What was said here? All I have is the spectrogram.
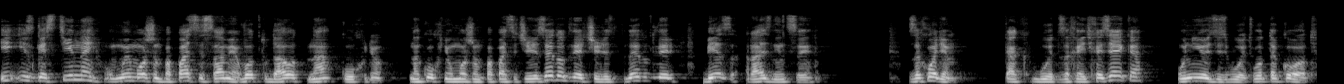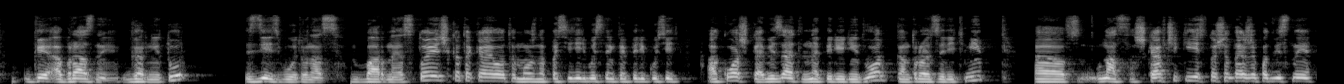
И из гостиной мы можем попасть с вами вот туда вот на кухню. На кухню можем попасть через эту дверь, через эту дверь, без разницы. Заходим, как будет заходить хозяйка. У нее здесь будет вот такой вот Г-образный гарнитур. Здесь будет у нас барная стоечка такая вот, можно посидеть, быстренько перекусить. Окошко обязательно на передний двор, контроль за детьми. Uh, у нас шкафчики есть точно так же подвесные.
